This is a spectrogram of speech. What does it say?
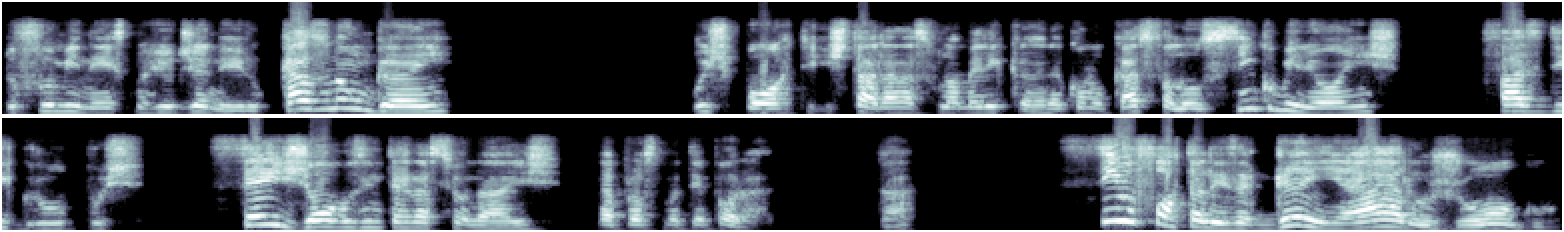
do Fluminense no Rio de Janeiro. Caso não ganhe, o esporte estará na Sul-Americana, como o Cássio falou, 5 milhões, fase de grupos, seis jogos internacionais na próxima temporada. Tá? Se o Fortaleza ganhar o jogo,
